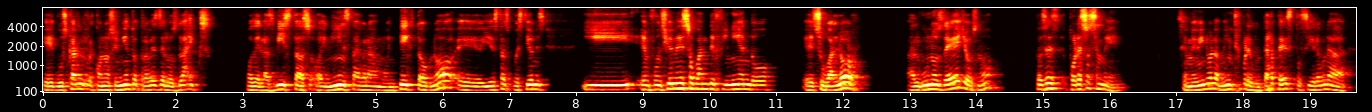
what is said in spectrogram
eh, buscar el reconocimiento a través de los likes o de las vistas o en Instagram o en TikTok, ¿no? Eh, y estas cuestiones. Y en función de eso van definiendo eh, su valor, algunos de ellos, ¿no? Entonces, por eso se me, se me vino a la mente preguntarte esto, si era una,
